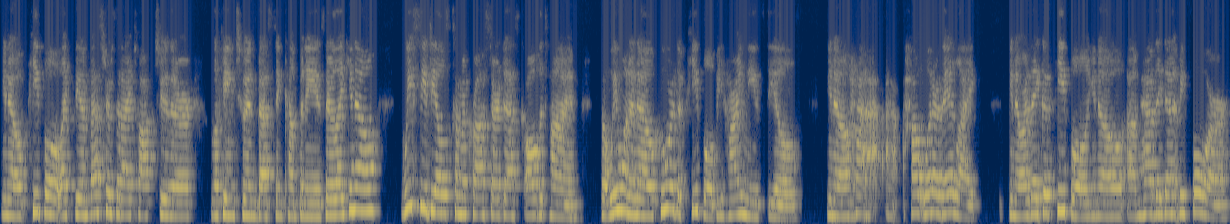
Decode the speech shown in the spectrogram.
You know people like the investors that i talk to that are looking to invest in companies they're like you know we see deals come across our desk all the time but we want to know who are the people behind these deals? You know how, how what are they like? You know are they good people? You know um, have they done it before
